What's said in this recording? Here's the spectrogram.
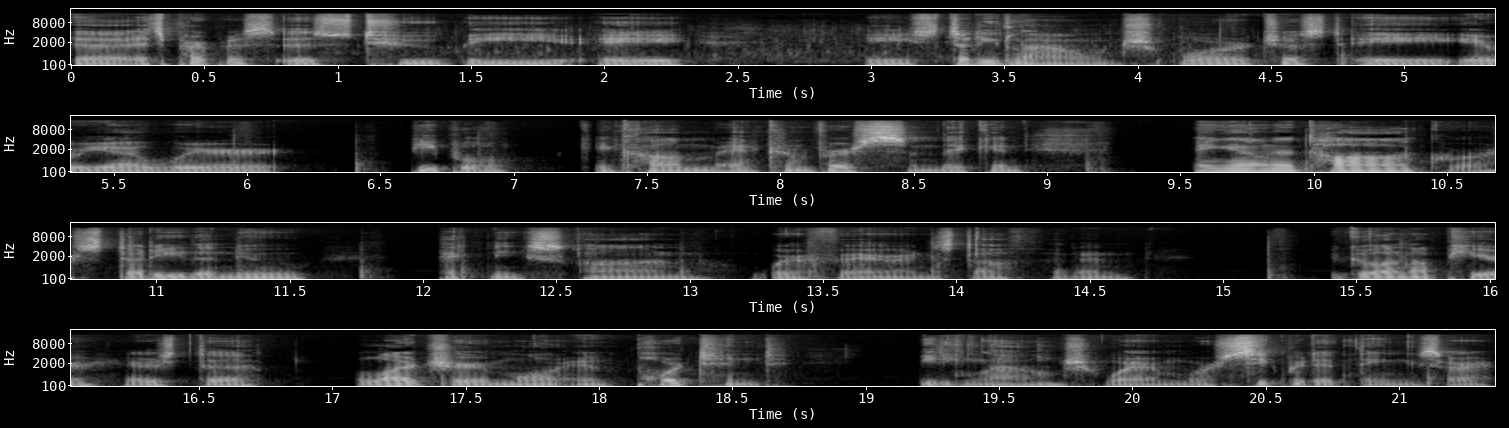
uh, its purpose is to be a a study lounge or just a area where people can come and converse and they can hang out and talk or study the new techniques on warfare and stuff. And then we go on up here. Here's the larger, more important meeting lounge where more secretive things are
